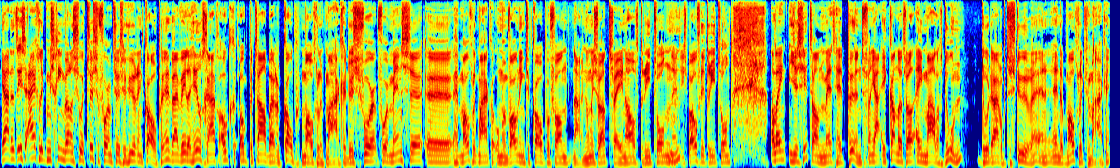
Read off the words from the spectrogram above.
Ja, dat is eigenlijk misschien wel een soort tussenvorm tussen huur en koop. Hè. Wij willen heel graag ook, ook betaalbare koop mogelijk maken. Dus voor, voor mensen uh, het mogelijk maken om een woning te kopen van... nou, noem eens wat, 2,5, 3 ton, mm -hmm. net iets boven de 3 ton. Alleen, je zit dan met het punt van... ja, ik kan dat wel eenmalig doen door daarop te sturen en, en dat mogelijk te maken.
